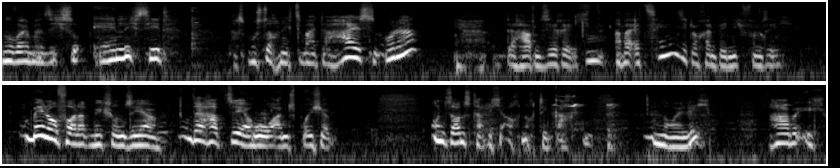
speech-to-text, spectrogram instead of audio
nur weil man sich so ähnlich sieht, das muss doch nichts weiter heißen, oder? Da haben Sie recht. Aber erzählen Sie doch ein wenig von sich. Benno fordert mich schon sehr. Der hat sehr hohe Ansprüche. Und sonst habe ich auch noch den Garten. Neulich habe ich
